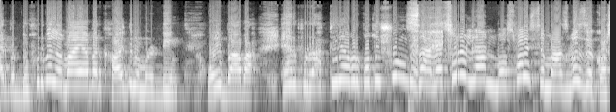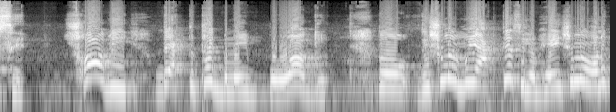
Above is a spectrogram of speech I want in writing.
এরপর দুপুরবেলা মায় আবার খাওয়াই দিল ডিম। ওই বাবা এরপর রাত্রিরে আবার কত সুন্দর লান বস মারিছে মাছ বাজা করছে। সবই দেখতে থাকবেন এই ব্লগে তো যে সময় মুই আঁকতেছিলাম, সেই সময় অনেক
